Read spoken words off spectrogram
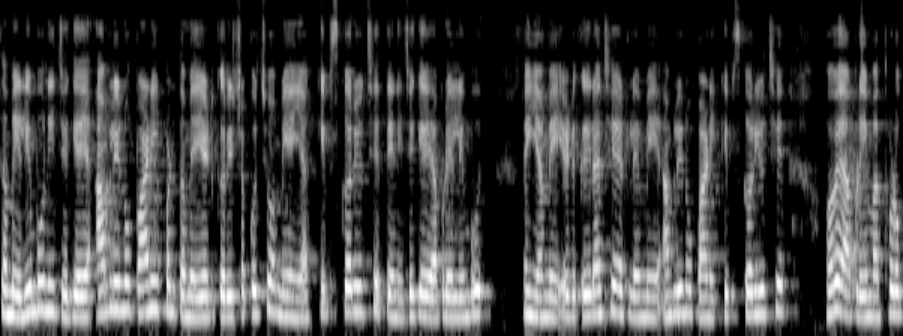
તમે લીંબુની જગ્યાએ આંબલીનું પાણી પણ તમે એડ કરી શકો છો. મેં અહીંયા કિપ્સ કર્યું છે, તેની જગ્યાએ આપણે લીંબુ અહીંયા મેં એડ કર્યા છે, એટલે મેં આંબલીનું પાણી કિપ્સ કર્યું છે. હવે આપણે એમાં થોડોક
